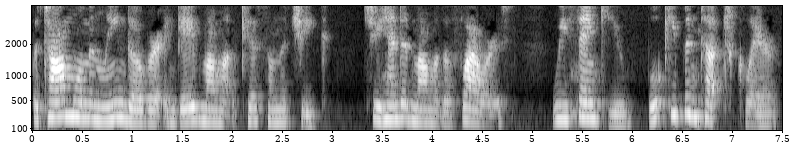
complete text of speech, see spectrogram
The Tom woman leaned over and gave Mamma a kiss on the cheek. She handed Mamma the flowers. We thank you. We'll keep in touch, Claire.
